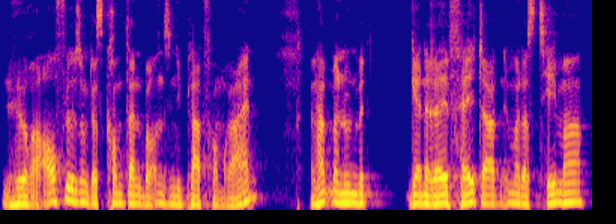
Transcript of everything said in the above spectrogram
in höherer Auflösung. Das kommt dann bei uns in die Plattform rein. Dann hat man nun mit generell Felddaten immer das Thema,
